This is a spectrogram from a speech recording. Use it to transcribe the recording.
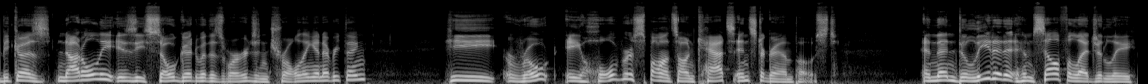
because not only is he so good with his words and trolling and everything, he wrote a whole response on Kat's Instagram post and then deleted it himself allegedly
